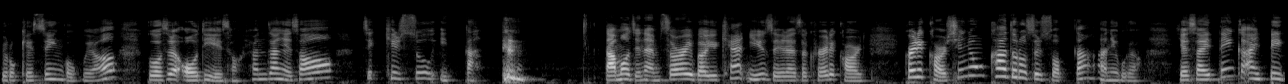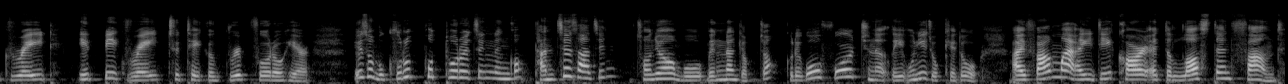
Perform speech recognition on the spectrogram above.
이렇게 쓰인 거고요. 그것을 어디에서 현장에서 찍힐 수 있다. 나머지는 I'm sorry, but you can't use it as a credit card. credit card 신용카드로 쓸 수 없다? 아니고요. Yes, I think I'd be great. It'd be great to take a group photo here. 여기서 뭐 그룹 포토를 찍는 거, 단체 사진 전혀 뭐 맥락이 없죠. 그리고 fortunately 운이 좋게도 I found my ID card at the lost and found.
